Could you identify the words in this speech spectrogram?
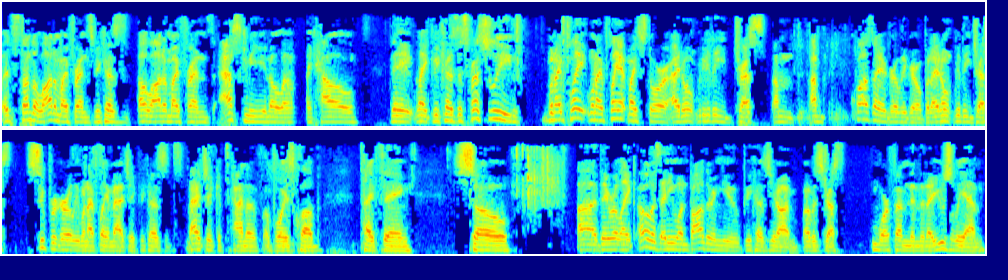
it stunned a lot of my friends because a lot of my friends ask me, you know, like, like how they like because especially when I play when I play at my store, I don't really dress. I'm I'm quasi a girly girl, but I don't really dress super girly when I play Magic because it's Magic. It's kind of a boys' club type thing. So uh, they were like, "Oh, is anyone bothering you?" Because you know I'm, I was dressed more feminine than I usually am.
